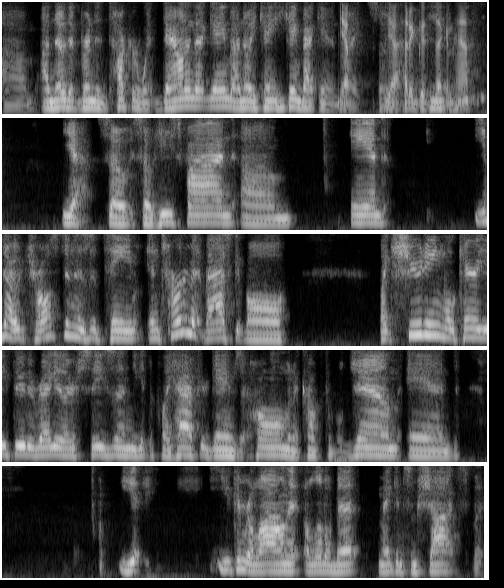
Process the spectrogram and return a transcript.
Um, I know that Brendan Tucker went down in that game. But I know he came he came back in. Yep. Right. So yeah, had a good he, second half. Yeah. So so he's fine. Um, and you know Charleston is a team in tournament basketball like shooting will carry you through the regular season. You get to play half your games at home in a comfortable gym, and you you can rely on it a little bit, making some shots. But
